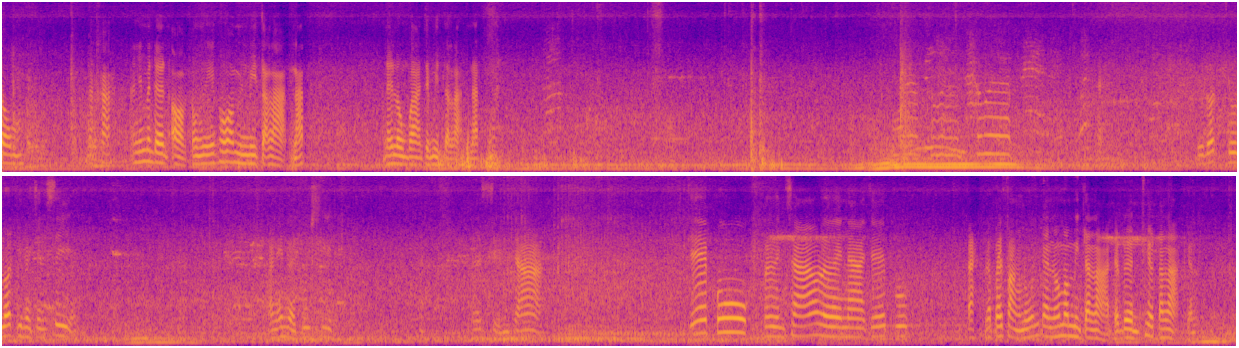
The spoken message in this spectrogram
ลมนะคะ อันนี้มันเดินออกตรงนี้เพราะว่ามันมีตลาดนัด ในโรงพยาบาลจะมีตลาดนัดนะดูรถดูรถอิมเมอร์เจนซี่อันนี้หน่วยกู้ชีพเลือดสินจ้า เจ๊ปุ๊กตื่นเช้าเลยนะเจ๊ปุ๊ก ไปเราไปฝั่งนู้นกันว่ามันมีตลาดจะเดินเที่ยวตลาดกัน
